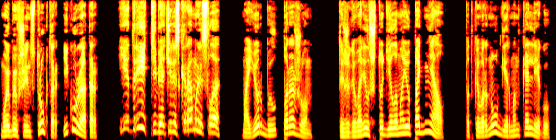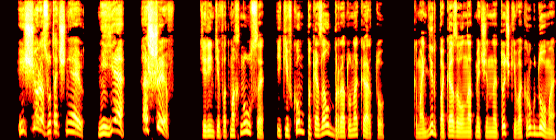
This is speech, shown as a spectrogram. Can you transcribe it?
«Мой бывший инструктор и куратор». «Ядрить тебя через коромысло!» Майор был поражен. «Ты же говорил, что дело мое поднял!» — подковырнул Герман коллегу. «Еще раз уточняю, не я, а шеф!» Терентьев отмахнулся и кивком показал брату на карту. Командир показывал на отмеченные точки вокруг дома.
